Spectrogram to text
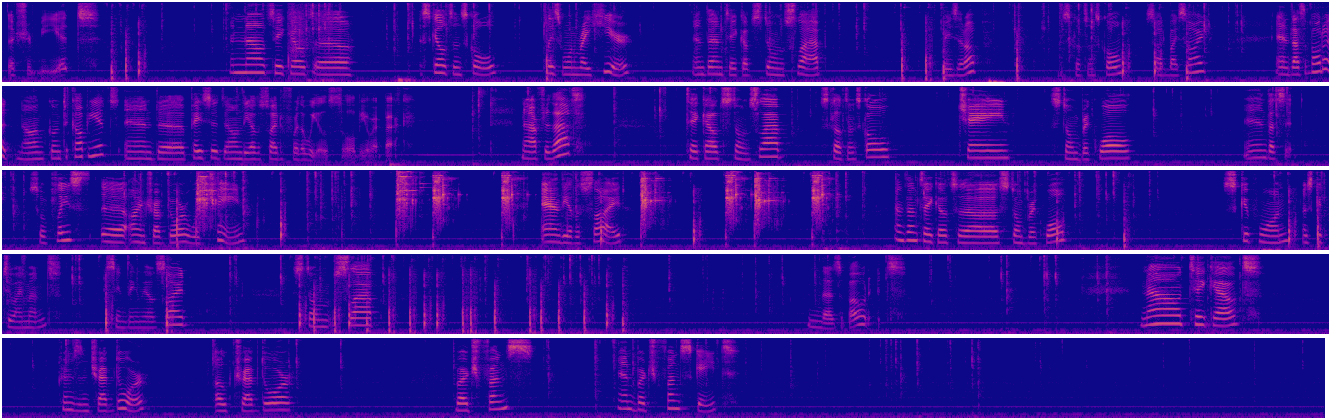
That should be it. And now take out a skeleton skull. Place one right here. And then take out stone slab. Raise it up. Skeleton skull side by side. And that's about it. Now I'm going to copy it and uh, paste it on the other side for the wheels. So I'll be right back. Now after that, take out stone slab, skeleton skull, chain, stone brick wall, and that's it. So replace the iron trapdoor with chain, and the other side, and then take out the stone brick wall. Skip one, uh, skip two. I meant. Same thing on the other side. Stone slab. And that's about it. Now take out Crimson Trapdoor, Oak Trapdoor, Birch Fence, and Birch Fence Gate.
